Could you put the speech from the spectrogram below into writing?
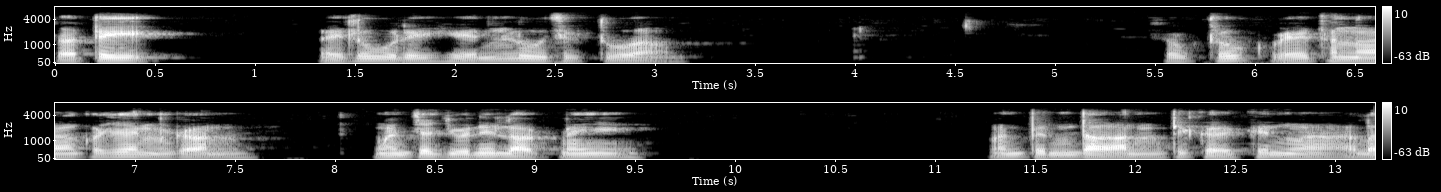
สติได้รู้ได้เห็นรู้สึกตัวสุขทุกข์เวทนาก็เช่นกัน มันจะอยู่ในหลักนี้ มันเป็นด่านที่เกิดขึ้นมา อะไร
